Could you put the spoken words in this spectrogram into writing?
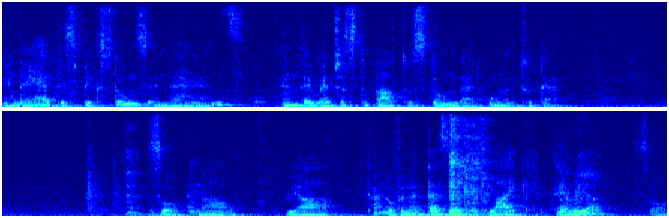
and they had these big stones in their hands and they were just about to stone that woman to death. So now we are kind of in a desert like area, so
